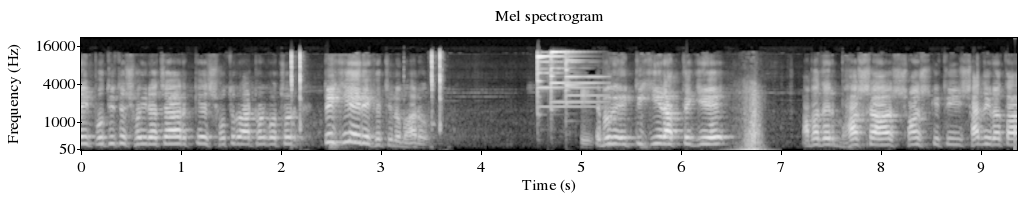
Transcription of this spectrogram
এই পতিত স্বৈরাচারকে সতেরো, আঠারো বছর টিকিয়ে রেখেছিল ভারত। এবং এই টিকিয়ে রাখতে গিয়ে আমাদের ভাষা, সংস্কৃতি, স্বাধীনতা,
